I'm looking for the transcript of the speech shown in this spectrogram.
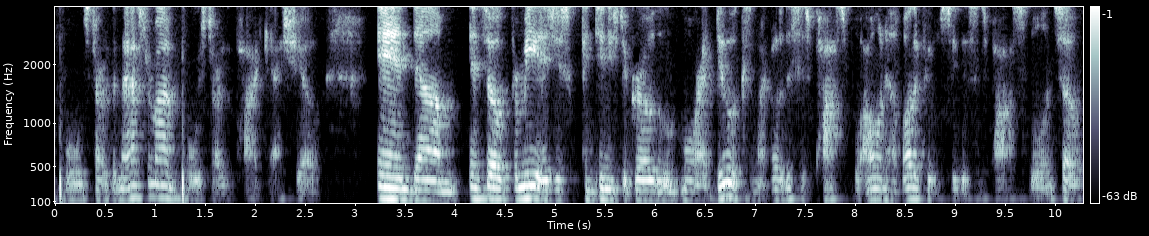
before we started the mastermind, before we started the podcast show. And um, and so for me, it just continues to grow the more I do it because I'm like, oh, this is possible. I want to help other people see this is possible. And so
